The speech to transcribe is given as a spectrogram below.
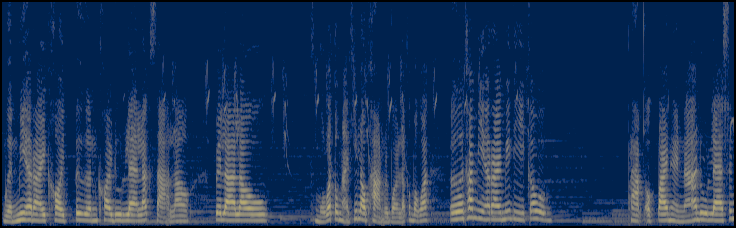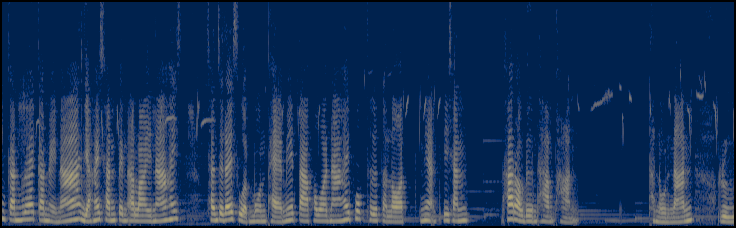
เหมือนมีอะไรคอยเตือนคอยดูแลรักษาเรา เวลาเราสมมติว่าตรงไหนที่เราผ่านบ่อยๆ แล้วก็บอกว่า เออ ถ้ามีอะไรไม่ดีก็ผลักออกไปหน่อยนะ ดูแลซึ่งกันและกันหน่อยนะ อย่าให้ฉันเป็นอะไรนะ ให้ฉันจะได้สวดมนต์แผ่เมตตาภาวนาให้พวกเธอตลอดเนี่ยที่ฉันถ้าเราเดินทางผ่านถนนนั้น หรือ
